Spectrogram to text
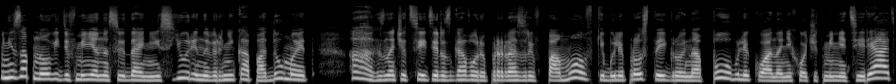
внезапно увидев меня на свидании с Юри, наверняка подумает, «Ах, значит, все эти разговоры про разрыв помолвки были просто игрой на публику, она не хочет меня терять,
